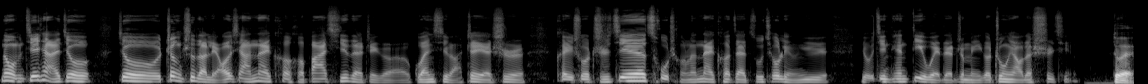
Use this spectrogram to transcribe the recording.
那我们接下来就就正式的聊一下耐克和巴西的这个关系吧，这也是可以说直接促成了耐克在足球领域有今天地位的这么一个重要的事情。对，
